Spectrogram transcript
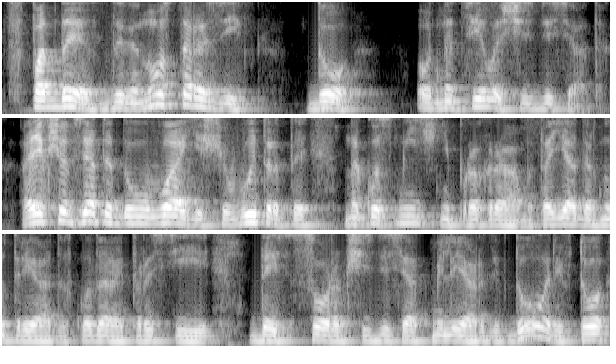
впаде з 90 разів до 1,6. А якщо взяти до уваги, що витрати на космічні програми та ядерну тріаду складають в Росії десь 40-60 мільярдів доларів, то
